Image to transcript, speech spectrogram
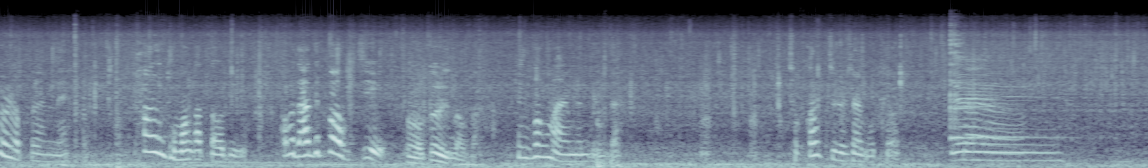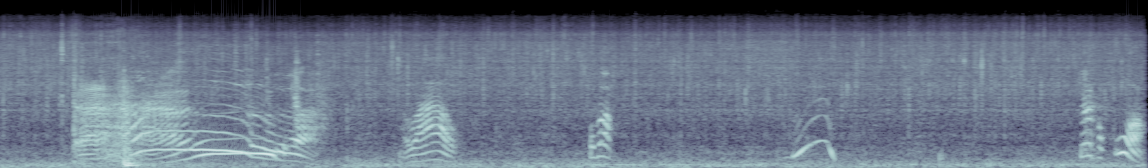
큰일 날 뻔했네. 파는 도망갔다, 어디. 아빠, 나한테 파 없지? 어, 떨어졌나 보다. 생방만 알면 된다. 젓가락질을 잘 못해가지고. 네. 아, 와우. 호박. 음. 야, 봐, 구워.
